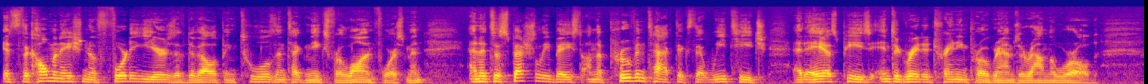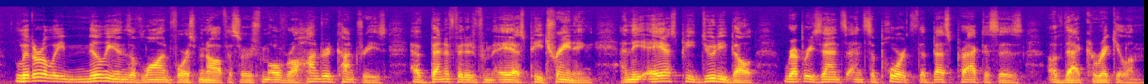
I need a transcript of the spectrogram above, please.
It's the culmination of 40 years of developing tools and techniques for law enforcement, and it's especially based on the proven tactics that we teach at ASP's integrated training programs around the world. Literally millions of law enforcement officers from over 100 countries have benefited from ASP training, and the ASP duty belt represents and supports the best practices of that curriculum.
